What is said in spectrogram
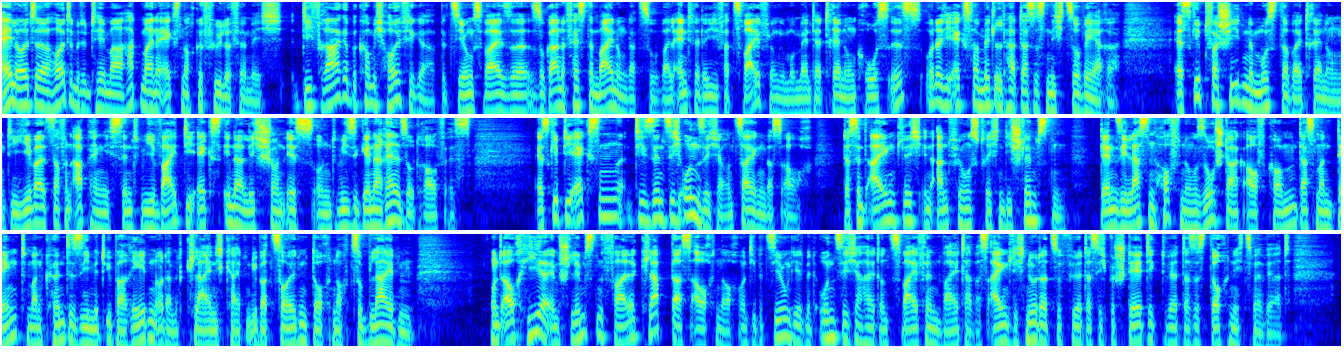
Hey Leute, heute mit dem Thema Hat meine Ex noch Gefühle für mich? Die Frage bekomme ich häufiger, beziehungsweise sogar eine feste Meinung dazu, weil entweder die Verzweiflung im Moment der Trennung groß ist oder die Ex vermittelt hat, dass es nicht so wäre. Es gibt verschiedene Muster bei Trennungen, die jeweils davon abhängig sind, wie weit die Ex innerlich schon ist und wie sie generell so drauf ist. Es gibt die Exen, die sind sich unsicher und zeigen das auch. Das sind eigentlich in Anführungsstrichen die schlimmsten, denn sie lassen Hoffnung so stark aufkommen, dass man denkt, man könnte sie mit Überreden oder mit Kleinigkeiten überzeugen, doch noch zu bleiben. Und auch hier im schlimmsten Fall klappt das auch noch und die Beziehung geht mit Unsicherheit und Zweifeln weiter, was eigentlich nur dazu führt, dass sich bestätigt wird, dass es doch nichts mehr wird.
